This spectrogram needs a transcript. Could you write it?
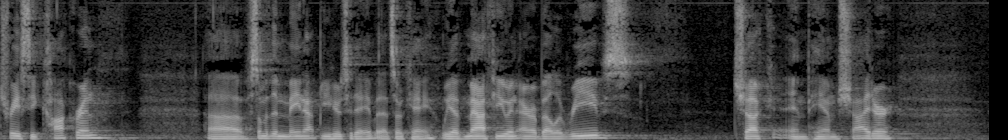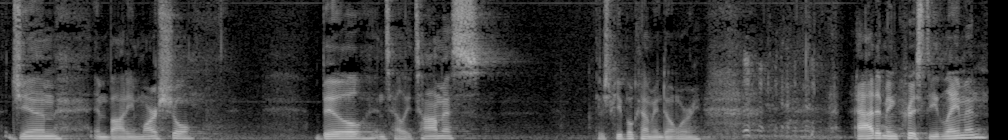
Tracy Cochran. Uh, some of them may not be here today, but that's okay. We have Matthew and Arabella Reeves, Chuck and Pam Scheider, Jim and Bonnie Marshall, Bill and Telly Thomas. There's people coming, don't worry. Adam and Christy Lehman,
